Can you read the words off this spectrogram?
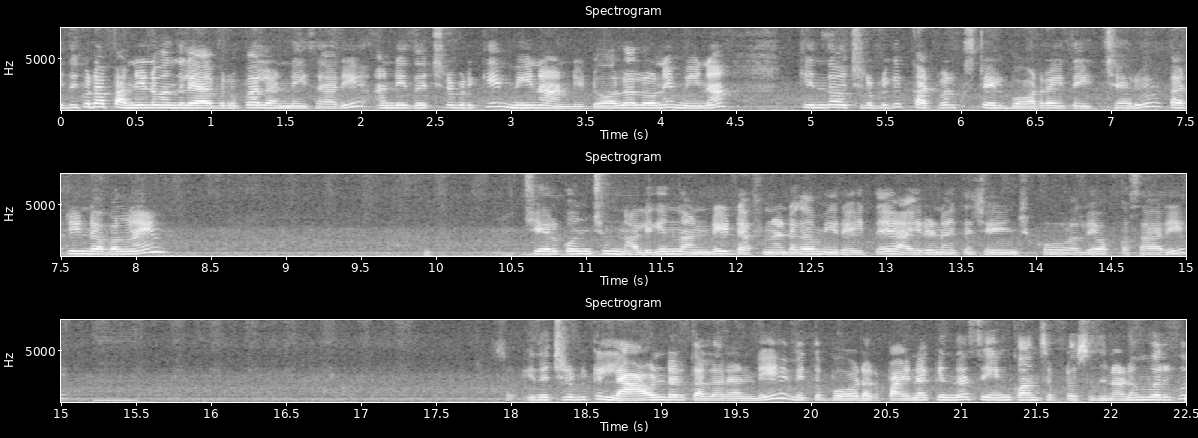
ఇది కూడా పన్నెండు వందల యాభై రూపాయలు అండి ఈ శారీ. అండ్ ఇది వచ్చినప్పటికీ మీనా అండి. డోలాలోనే మీనా. కింద వచ్చినప్పటికి కట్ వర్క్ స్టైల్ బార్డర్ అయితే ఇచ్చారు. Thirteen double nine. చీర కొంచెం నలిగిందండి. డెఫినెట్గా మీరైతే ఐరన్ అయితే చేయించుకోవాలి ఒక్కసారి. సో ఇది వచ్చినప్పటికి లావెండర్ కలర్ అండి విత్ బార్డర్. పైన కింద సేమ్ కాన్సెప్ట్ వస్తుంది. నడుం వరకు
